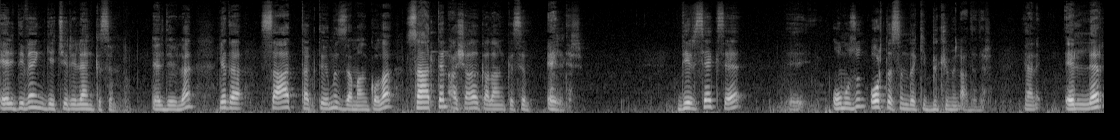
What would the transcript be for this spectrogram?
eldiven geçirilen kısım eldiven ya da saat taktığımız zaman kola saatten aşağı kalan kısım eldir. Dirsekse e, omuzun ortasındaki bükümün adıdır. Yani eller,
